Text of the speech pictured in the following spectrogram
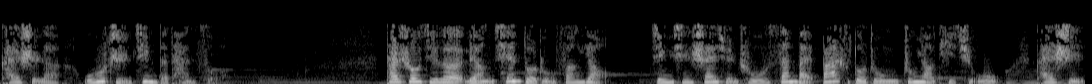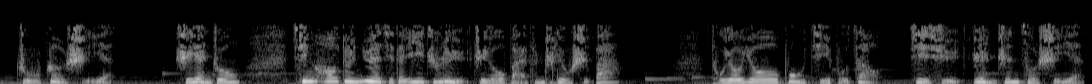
开始了无止境的探索。他收集了两千多种方药，精心筛选出三百八十多种中药提取物，开始逐个实验。实验中。青蒿对疟疾的抑制率只有百分之六十八。屠呦呦不急不躁，继续认真做实验。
